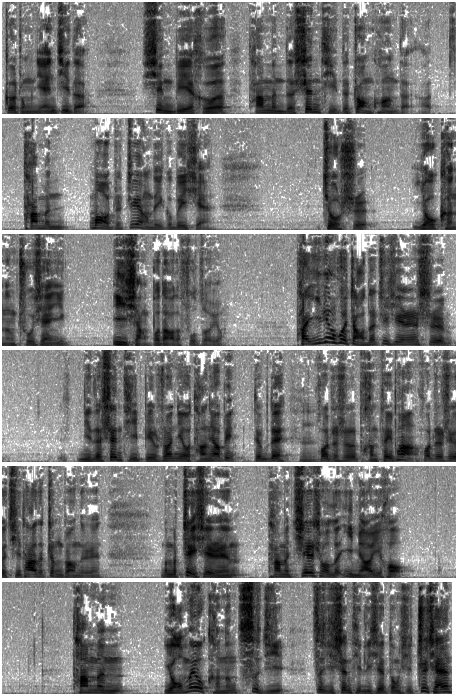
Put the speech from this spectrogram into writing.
各种年纪的。性别和他们的身体的状况的啊，他们冒着这样的一个危险，就是有可能出现一意想不到的副作用。他一定会找的这些人是你的身体，比如说你有糖尿病，对不对？或者是很肥胖，或者是有其他的症状的人。那么这些人，他们接受了疫苗以后，他们有没有可能刺激自己身体的一些东西？之前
